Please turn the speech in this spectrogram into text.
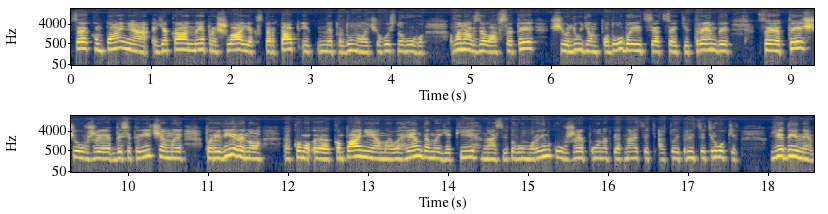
Це компанія, яка не прийшла як стартап і не придумала чогось нового. Вона взяла все те, що людям подобається. Це ті тренди, це те, що вже десятиріччями перевірено е, е, компаніями, легендами, які на світовому ринку вже понад 15, а то й 30 років. Єдине,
